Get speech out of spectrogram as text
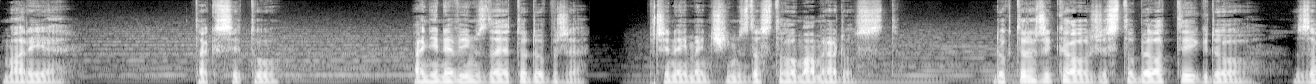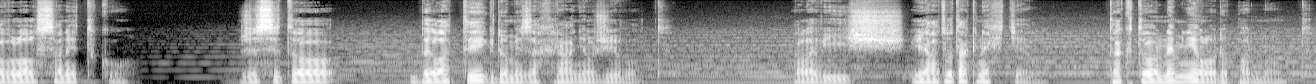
Marie, tak si tu. Ani nevím, zda je to dobře. Při nejmenším zda z toho mám radost. Doktor říkal, že jsi to byla ty, kdo zavolal sanitku. Že si to byla ty, kdo mi zachránil život. Ale víš, já to tak nechtěl. Tak to nemělo dopadnout.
